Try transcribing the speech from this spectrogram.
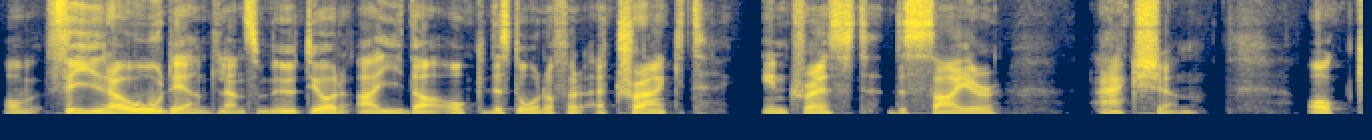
av fyra ord egentligen som utgör AIDA och det står då för Attract, Interest, Desire, Action. Och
